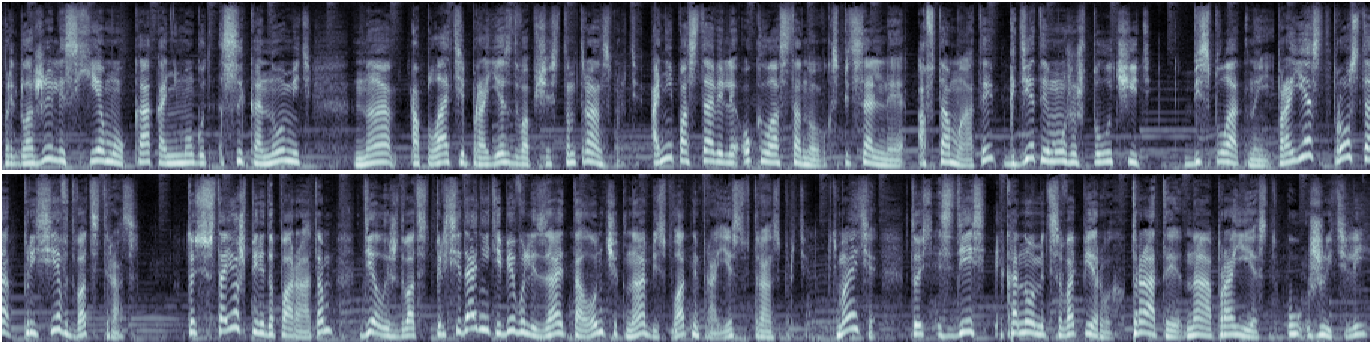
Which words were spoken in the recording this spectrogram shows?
предложили схему, как они могут сэкономить на оплате проезда в общественном транспорте. Они поставили около остановок специальные автоматы, где ты можешь получить бесплатный проезд, просто присев 20 раз. То есть встаешь перед аппаратом, делаешь 20 приседаний, тебе вылезает талончик на бесплатный проезд в транспорте. Понимаете? То есть здесь экономятся, во-первых, траты на проезд у жителей,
